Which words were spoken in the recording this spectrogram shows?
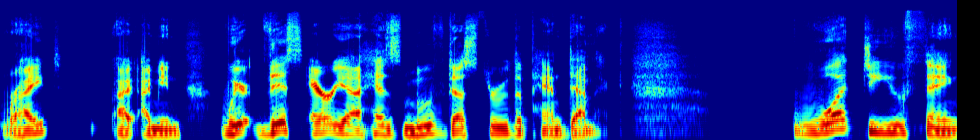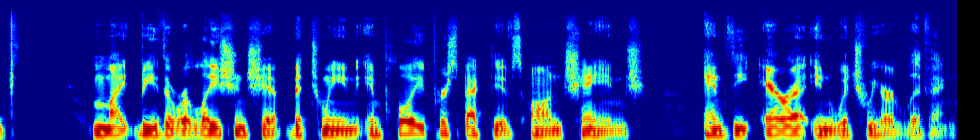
right? I, I mean, we're, this area has moved us through the pandemic. What do you think might be the relationship between employee perspectives on change and the era in which we are living?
